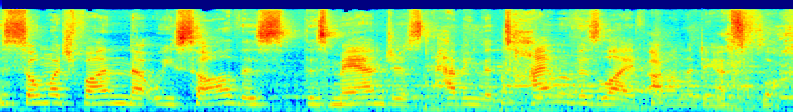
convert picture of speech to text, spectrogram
Was so much fun that we saw this this man just having the time of his life out on the dance floor. We're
